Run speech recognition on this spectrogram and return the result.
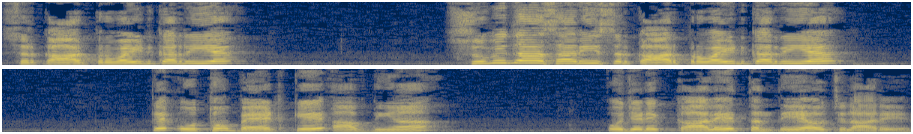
ਸਰਕਾਰ ਪ੍ਰੋਵਾਈਡ ਕਰ ਰਹੀ ਹੈ। ਸੁਵਿਧਾ ਸਾਰੀ ਸਰਕਾਰ ਪ੍ਰੋਵਾਈਡ ਕਰ ਰਹੀ ਹੈ। ਤੇ ਉਥੋਂ ਬੈਠ ਕੇ ਆਪਦੀਆਂ ਉਹ ਜਿਹੜੇ ਕਾਲੇ ਧੰਦੇ ਆ, ਉਹ ਚਲਾ ਰਹੇ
